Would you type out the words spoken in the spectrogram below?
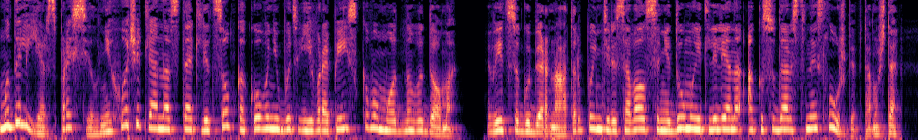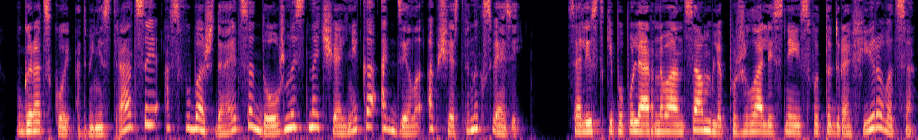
Модельер спросил, не хочет ли она стать лицом какого-нибудь европейского модного дома. Вице-губернатор поинтересовался, не думает ли Лена о государственной службе, потому что в городской администрации освобождается должность начальника отдела общественных связей. Солистки популярного ансамбля пожелали с ней сфотографироваться,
